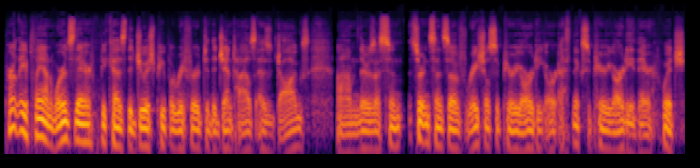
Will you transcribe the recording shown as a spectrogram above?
partly a play on words there because the Jewish people referred to the Gentiles as dogs. Um, there's a sen- certain sense of racial superiority or ethnic superiority there, which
